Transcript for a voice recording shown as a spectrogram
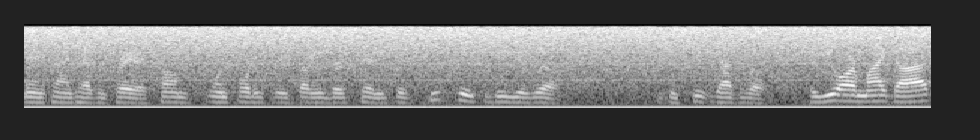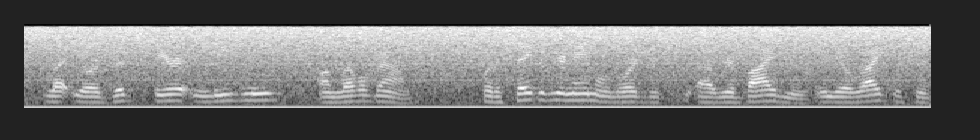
mankind has in prayer. Psalm 143, starting in verse 10, he says, Teach me to do your will. You can seek God's will. For you are my God. Let your good spirit lead me on level ground. For the sake of your name, O Lord, uh, revive me. In your righteousness,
